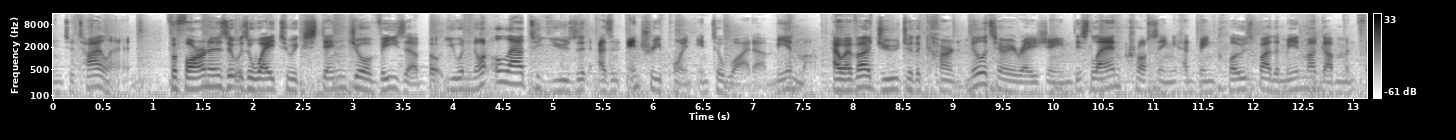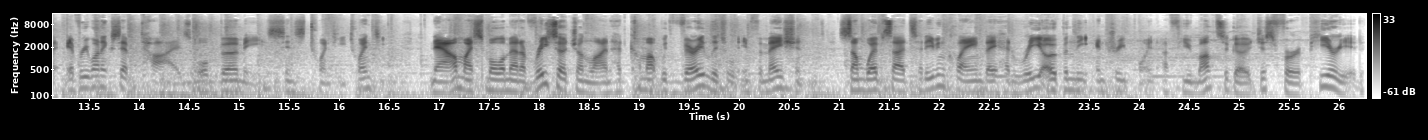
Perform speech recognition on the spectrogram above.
into Thailand. For foreigners, it was a way to extend your visa, but you were not allowed to use it as an entry point into wider Myanmar. However, due to the current military regime, this land crossing had been closed by the Myanmar government for everyone except Thais or Burmese since 2020. Now, my small amount of research online had come up with very little information. Some websites had even claimed they had reopened the entry point a few months ago just for a period.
